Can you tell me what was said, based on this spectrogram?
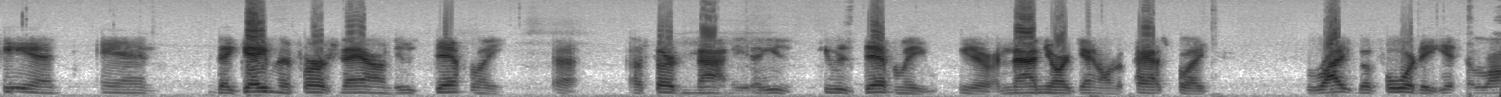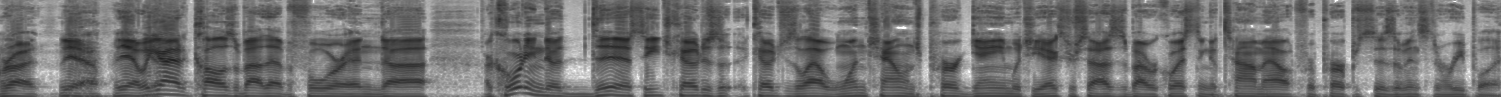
ten, and they gave him the first down. It was definitely uh, a third and nine. He, he's he was definitely you know a nine yard gain on the pass play right before they hit the line. Right. Yeah. Yeah. we got calls about that before, and uh, according to this, each coach is coach is allowed one challenge per game, which he exercises by requesting a timeout for purposes of instant replay.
